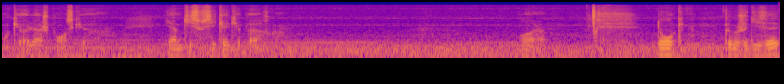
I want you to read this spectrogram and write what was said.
Donc euh, là, je pense qu'il y a un petit souci quelque part. Voilà. Donc, comme je disais,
